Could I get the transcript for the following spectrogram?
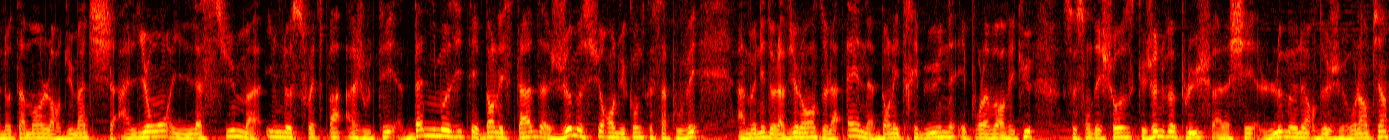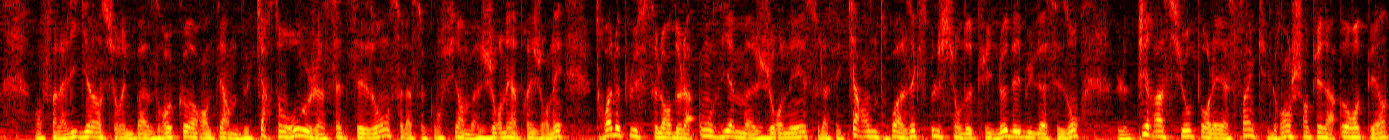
notamment lors du match à Lyon. Il l'assume, il ne souhaite pas ajouter d'animosité dans les stades. Je me suis rendu compte que ça pouvait amener de la violence, de la haine dans les tribunes et pour l'avoir vécu, ce sont des choses que je ne veux plus, à lâcher le meneur de jeu olympien. Enfin, la Ligue 1 sur une base record en termes de carton rouge cette saison, cela se confirme journée après journée. 3 de plus lors de la 11e journée. Cela fait 43 expulsions depuis le début de la saison, le pire ratio pour les 5 grands championnats européens.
